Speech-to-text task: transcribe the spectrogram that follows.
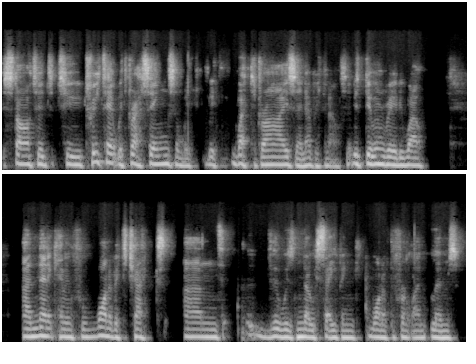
started to treat it with dressings and with, with wet to dries and everything else. It was doing really well. And then it came in for one of its checks, and there was no saving one of the front lim- limbs.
